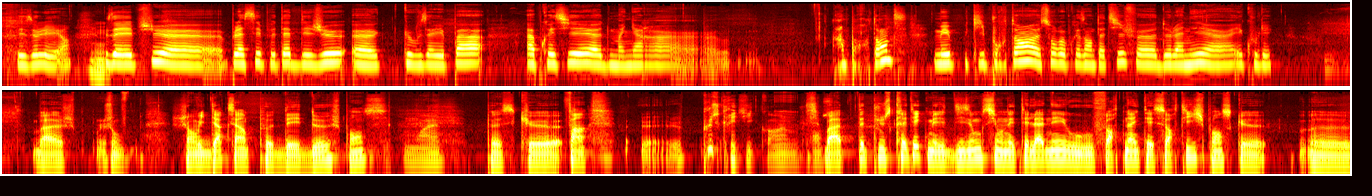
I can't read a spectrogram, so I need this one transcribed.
désolé, hein, Mm. vous avez pu euh, placer peut-être des jeux euh, que vous n'avez pas appréciés euh, de manière euh, importante, mais qui pourtant euh, sont représentatifs euh, de l'année euh, écoulée. Bah, j'ai envie de dire que c'est un peu des deux, je pense. Ouais. Parce que, enfin, euh, Plus critique quand même. bah, peut-être plus critique, mais disons que si on était l'année où Fortnite est sorti, je pense que euh,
